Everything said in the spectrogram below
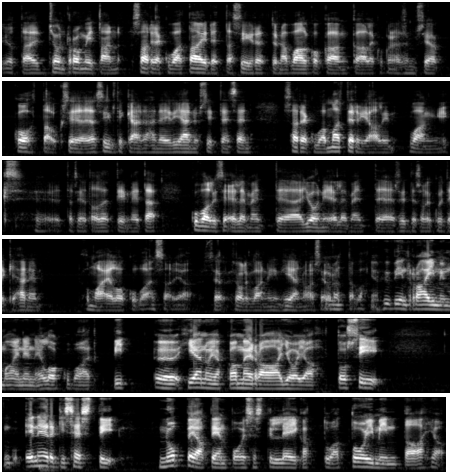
jotain John Romitan sarjakuvataidetta siirrettynä valkokankaalle, kokonaan semmoisia kohtauksia, ja siltikään hän ei jäänyt sitten sen sarjakuvamateriaalin vangiksi. Että sieltä otettiin niitä kuvallisia elementtejä ja juonielementtejä, ja sitten se oli kuitenkin hänen oma elokuvansa, ja se, se oli vaan niin hienoa seurattava. Mm. Ja hyvin raimimainen elokuva, että pit, ö, hienoja kameraajoja, tosi niin energisesti, nopeatempoisesti leikattua toimintaa ja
